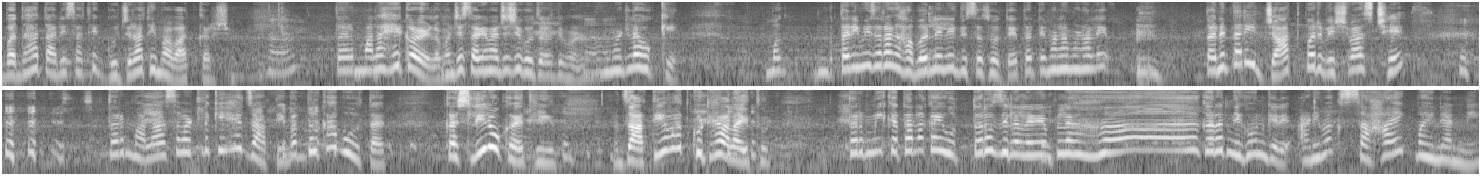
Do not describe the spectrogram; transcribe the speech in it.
बधा तारी साथी गुजरातीमा वाद करशील तर मला हे कळलं म्हणजे सगळे माझ्याशी गुजराती म्हणून म्हटलं ओके. मग तरी मी जरा घाबरलेले दिसत होते तर ते मला म्हणाले तने तारी जात पर विश्वास छे. तर मला असं वाटलं की हे जातीबद्दल का बोलतायत? कसली लोक आहेत ही? जातीयवाद कुठे आला इथून? तर मी त्यांना काही उत्तरच दिलं नाही. मी आपलं हां करत निघून गेले. आणि मग सहा एक महिन्यांनी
